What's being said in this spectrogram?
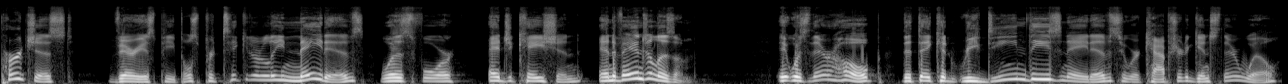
purchased various peoples, particularly natives, was for education and evangelism. It was their hope that they could redeem these natives who were captured against their will.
